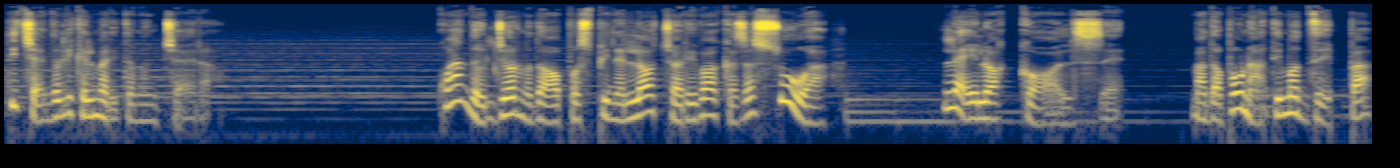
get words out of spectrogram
dicendogli che il marito non c'era. Quando il giorno dopo Spinelloccio arrivò a casa sua, lei lo accolse, ma dopo un attimo Zeppa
